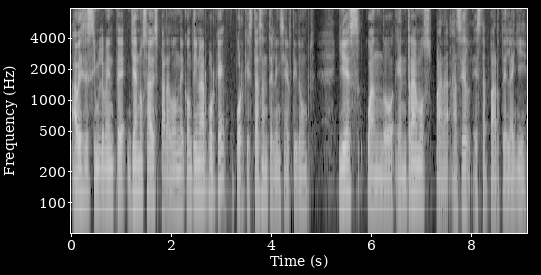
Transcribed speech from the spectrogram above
a veces simplemente ya no sabes para dónde continuar. ¿Por qué? Porque estás ante la incertidumbre. Y es cuando entramos para hacer esta parte de la guía.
